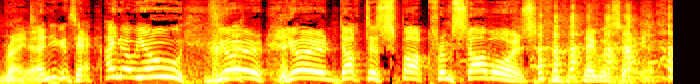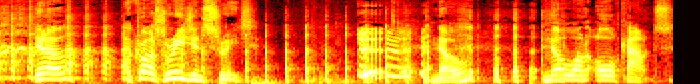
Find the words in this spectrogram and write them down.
Right. And you can say, "I know you. You're you're Doctor Spock from Star Wars." they will say, you know, across Regent Street. No, no one all counts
